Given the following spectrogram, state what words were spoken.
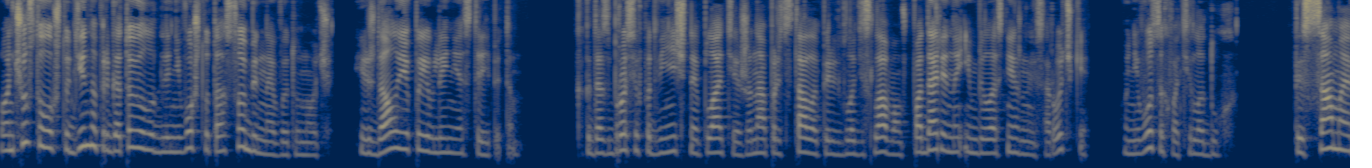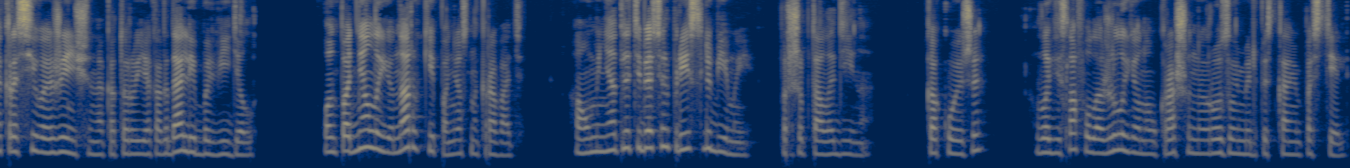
Он чувствовал, что Дина приготовила для него что-то особенное в эту ночь и ждал ее появления с трепетом. Когда, сбросив подвенечное платье, жена предстала перед Владиславом в подаренной им белоснежной сорочке, у него захватило дух. «Ты самая красивая женщина, которую я когда-либо видел». Он поднял ее на руки и понес на кровать. «А у меня для тебя сюрприз, любимый», – прошептала Дина. «Какой же?» Владислав уложил ее на украшенную розовыми лепестками постель.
